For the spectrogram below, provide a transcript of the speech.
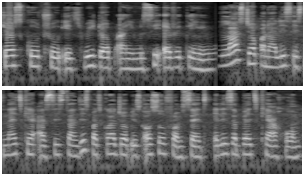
just go through it read up and you will see everything. The last job on our list is night care assistant. This particular job is also from st elizabeth care home.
